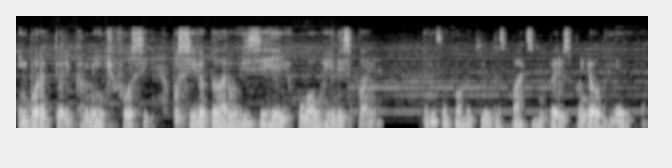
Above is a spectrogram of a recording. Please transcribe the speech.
embora teoricamente fosse possível apelar ao vice-rei ou ao rei da Espanha. Da mesma forma que outras partes do Império Espanhol da América,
